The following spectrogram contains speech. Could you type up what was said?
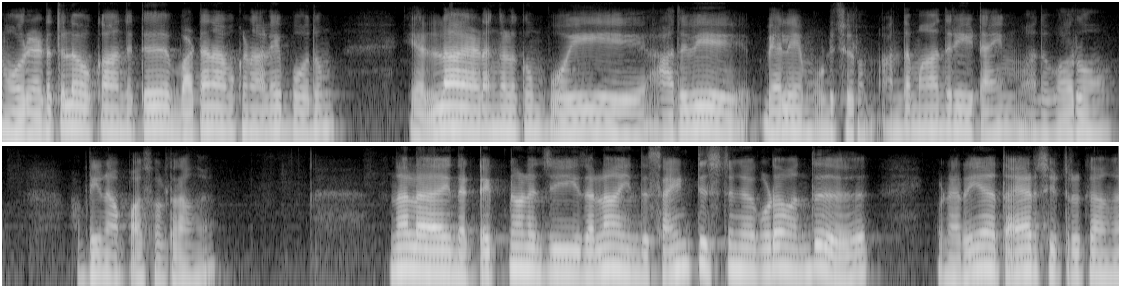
ஒரு இடத்துல உட்காந்துட்டு பட்டன் அமுக்குனாலே போதும். எல்லா இடங்களுக்கும் போய் அதுவே வேலையை முடிச்சிடும் அந்த மாதிரி டைம் அது வரும் அப்படின்னு அப்பா சொல்கிறாங்க அதனால் இந்த டெக்னாலஜி இதெல்லாம் இந்த சயின்டிஸ்ட்டுங்க கூட வந்து இப்போ நிறைய தயாரிச்சிட்ருக்காங்க.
